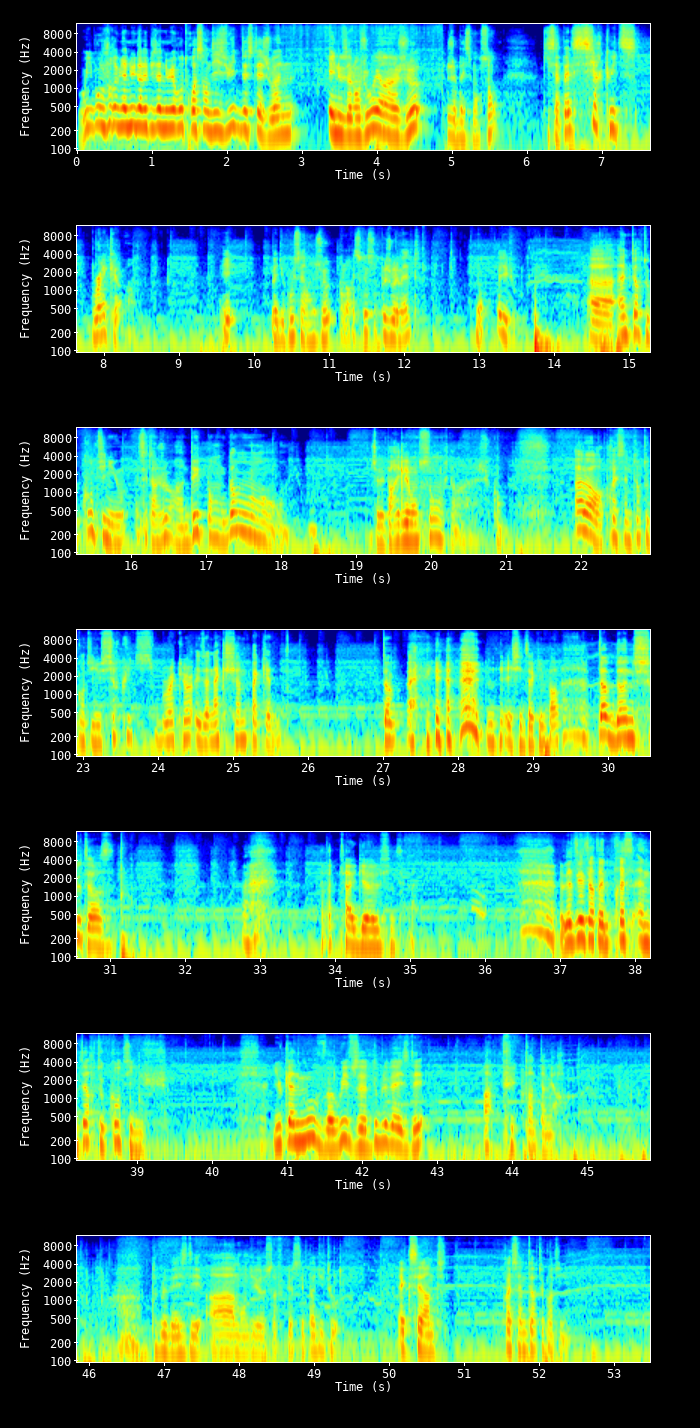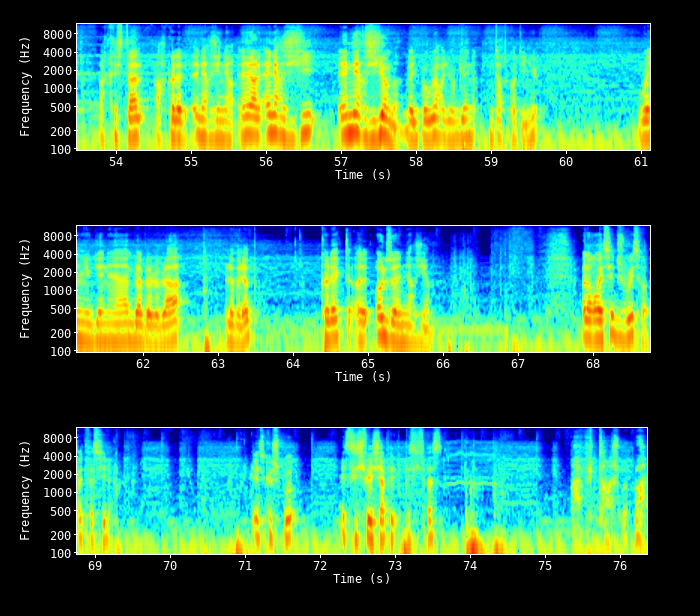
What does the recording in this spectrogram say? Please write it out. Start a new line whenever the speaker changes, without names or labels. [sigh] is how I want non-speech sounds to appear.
Oui, bonjour et bienvenue dans l'épisode numéro 318 de Stage 1, et nous allons jouer à un jeu, je baisse mon son, qui s'appelle Circuits Breaker. Et, bah du coup c'est un jeu, alors est-ce que ça peut jouer la manette? Non, pas du tout. Euh, Enter to Continue, c'est un jeu indépendant J'avais pas réglé mon son, putain, je suis con. Alors, press Enter to Continue, Circuits Breaker is an action packet Top... [laughs] Et Shinsa qui me parle. Top Down Shooters. [laughs] Ta gueule, Shinsa. Let's get started. Press Enter to continue. You can move with the WSD. Ah putain de ta mère. WSD. Ah mon dieu, sauf que c'est pas du tout. Excellent. Press Enter to continue. Arc Crystal, Arc LED, Énergie, Énergie Energium, power, you gain, enter to continue. When you gain, uh, bla bla bla bla, level up. Collect uh, all the Energium. Alors on va essayer de jouer, ça va pas être facile. Est-ce que je peux... Est-ce que je fais échapper? Qu'est-ce qui se passe? Ah putain, je peux pas.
